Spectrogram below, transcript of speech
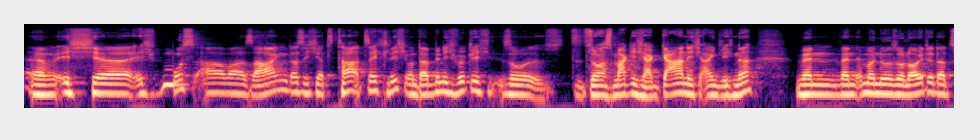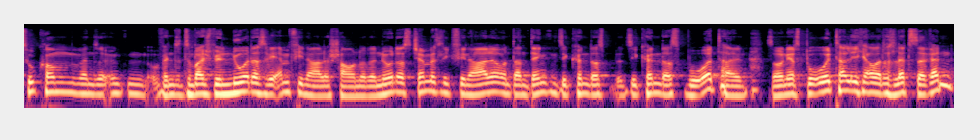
Ähm, ich, äh, ich muss aber sagen, dass ich jetzt tatsächlich, und da bin ich wirklich so, sowas mag ich ja gar nicht eigentlich, ne? Wenn, wenn immer nur so Leute dazukommen, wenn sie irgendein, wenn sie zum Beispiel nur das WM-Finale schauen oder nur das Champions League-Finale und dann denken, sie können das, sie können das beurteilen. So, und jetzt beurteile ich aber das letzte Rennen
